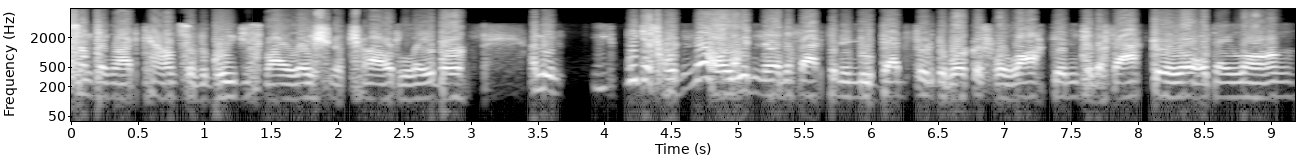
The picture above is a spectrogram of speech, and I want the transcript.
something odd counts of egregious violation of child labor. I mean, we just wouldn't know. I wouldn't know the fact that in New Bedford the workers were locked into the factory all day long,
